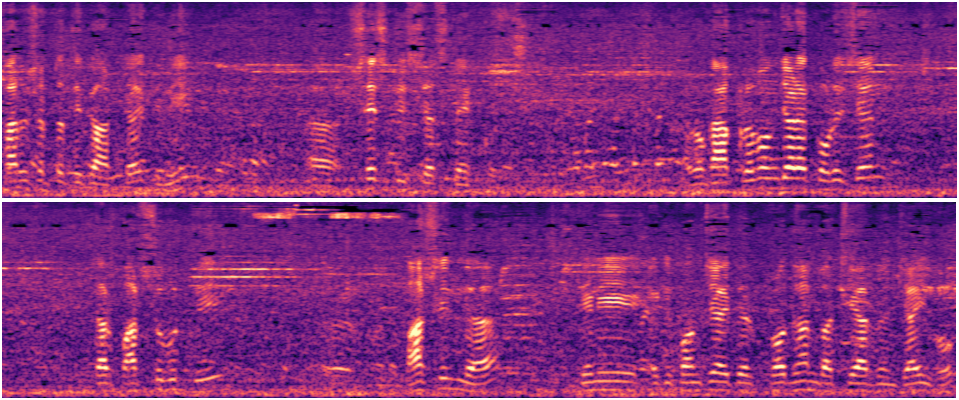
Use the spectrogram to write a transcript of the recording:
সাড়ে সাতটা থেকে আটটায় তিনি শেষ নিঃশ্বাস ত্যাগ করেছেন। এবং আক্রমণ যারা করেছেন, তার পার্শ্ববর্তী মানে বাসিন্দা তিনি একটি পঞ্চায়েতের প্রধান বা চেয়ারম্যান যাই হোক,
